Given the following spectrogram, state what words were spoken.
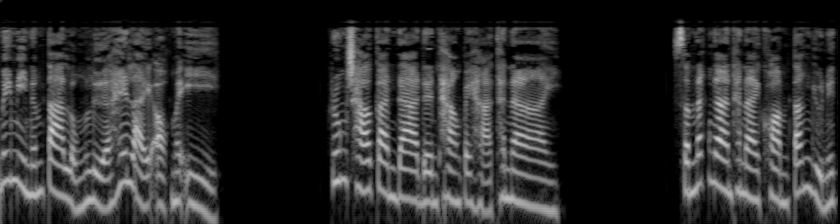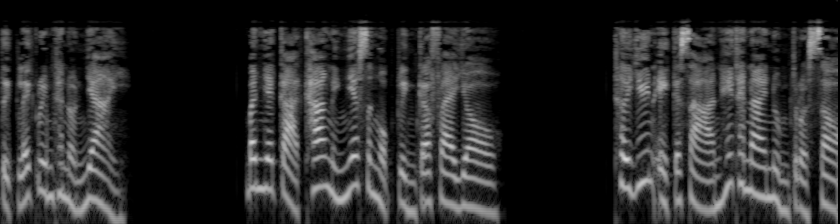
ไม่มีน้ำตาหลงเหลือให้ไหลออกมาอีก รุ่งเช้าการดาเดินทางไปหาทนาย สำนักงานทนายความตั้งอยู่ในตึกเล็กริมถนนใหญ่ บรรยากาศข้างหนึ่งเงียบสงบกลิ่นกาแฟยอลเธอยื่นเอกสารให้ทนายหนุ่มตรวจสอ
